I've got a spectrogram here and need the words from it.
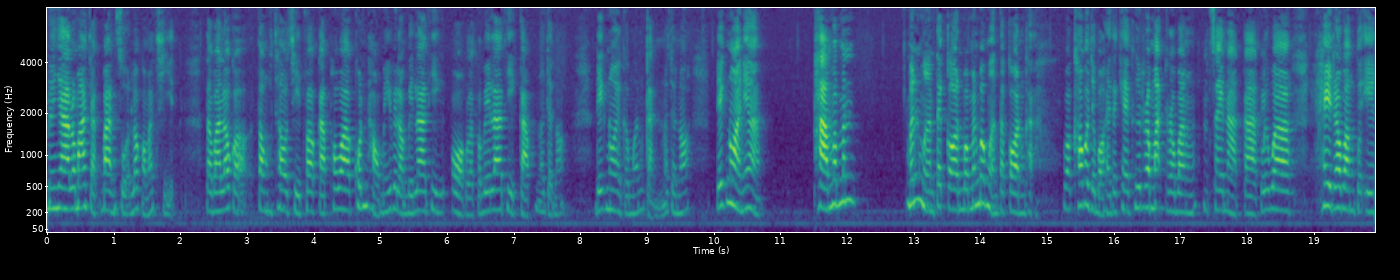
เมียาเรามาจากบ้านสวนเราก็มาฉีด แต่ว่าเราก็ต้องเช่าฉีดฟอกกลับ เพราะว่าคนเฒ่ามีเวลาเวลาที่ออกแล้วก็เวลาที่กลับเนาะจ้ะเนาะ เด็กน้อยก็เหมือนกันเนาะจ้ะเนาะ เด็กน้อยเนี่ย ถามว่ามันมันเหมือนแต่ก่อนบ่มันบ่เหมือนแต่ก่อนค่ะ ว่าเขาก็จะบอกให้แต่แค่คือระมัดระวังใส่หน้ากากหรือว่าให้ระวังตัวเอง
